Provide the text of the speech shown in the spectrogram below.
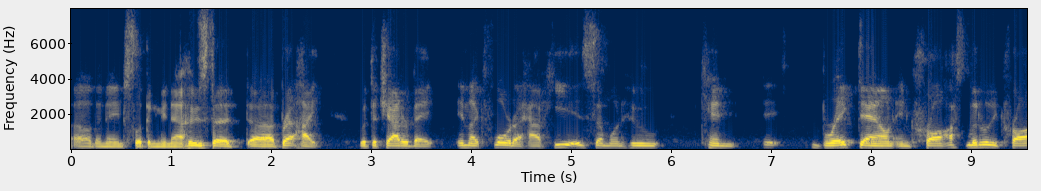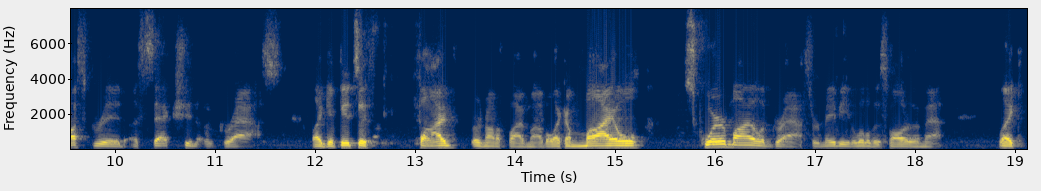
oh, the name's slipping me now. Who's the uh, Brett Hite with the chatterbait in like Florida? How he is someone who can break down and cross, literally cross grid a section of grass. Like if it's a five or not a five mile, but like a mile, square mile of grass, or maybe a little bit smaller than that. Like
